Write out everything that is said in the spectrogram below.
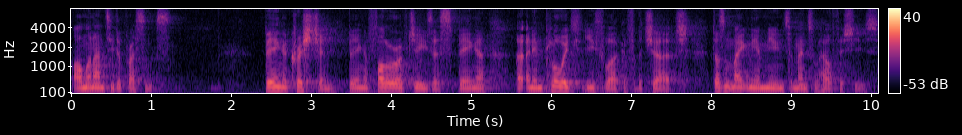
I'm on antidepressants. Being a Christian, being a follower of Jesus, being a, an employed youth worker for the church doesn't make me immune to mental health issues.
